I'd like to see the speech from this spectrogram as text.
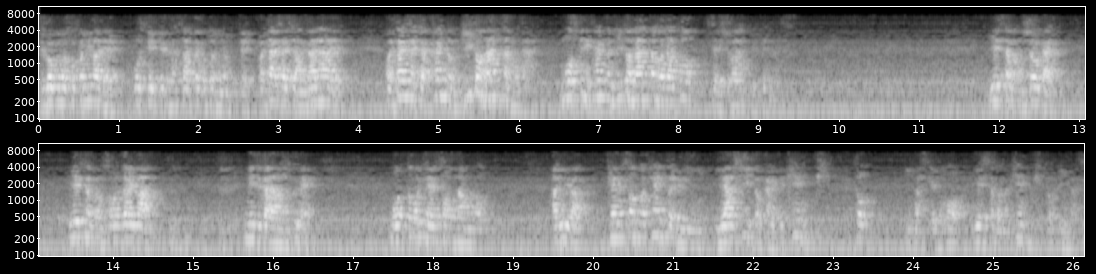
地獄の底にまで落ちていってくださったことによって私たちはがなわれ私たちは神の義となったのだもうすでに神の義となったのだと聖書は言っています。イエス様の生涯イエス様の存在は自らを含め最も謙遜なものあるいは謙遜の謙という字に癒しいと書いて謙卑と言いますけれどもイエス様の謙卑と言います。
